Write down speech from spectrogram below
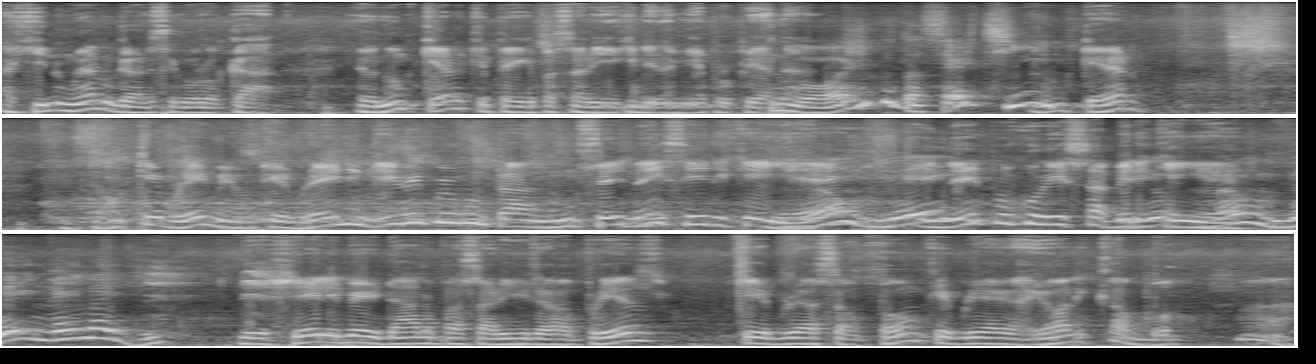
aqui não é lugar de você colocar. Eu não quero que pegue passarinho aqui dentro da minha propriedade. Lógico, tá certinho. Não quero. Então quebrei mesmo, quebrei e ninguém veio perguntar. Não sei, nem sei de quem é. Não veio. E nem procurei saber de quem é. Não veio nem vai vir. Deixei liberdade o passarinho que estava preso, quebrei a salpão, quebrei a gaiola e acabou. Ah.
